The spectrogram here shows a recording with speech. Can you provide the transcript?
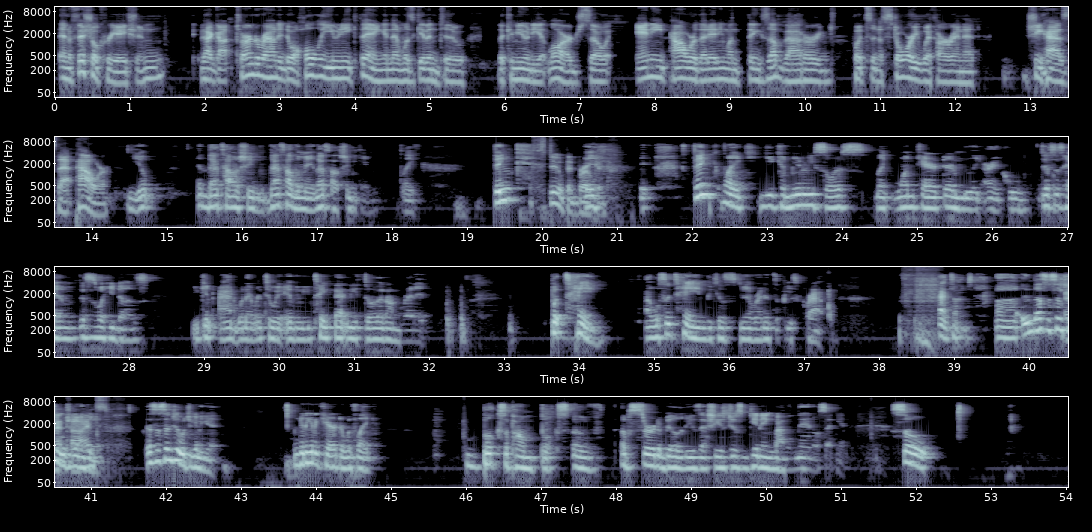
an official creation that got turned around into a wholly unique thing and then was given to the community at large. So any power that anyone thinks about her and puts in a story with her in it, she has that power. Yep. And that's how she. That's how the main. That's how she became. Like, think, Stupid broken. Think like you community source like one character and be like, all right, cool. This is him. This is what he does. You can add whatever to it, and then you take that and you throw that on Reddit. But tame. I will say tame because you know Reddit's a piece of crap at times. Uh, and that's essentially At what you're gonna get. That's essentially what you're gonna get. You're gonna get a character with like books upon books of absurd abilities that she's just getting by the nanosecond. So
